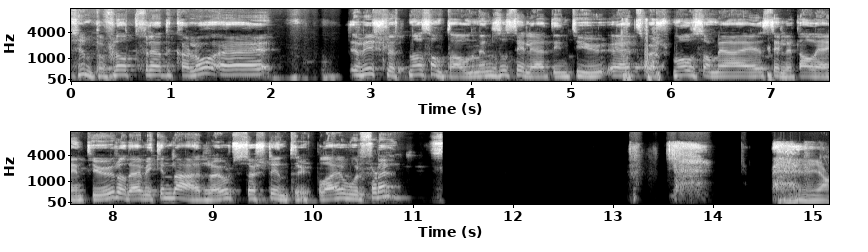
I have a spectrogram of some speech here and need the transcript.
Kjempeflott, Fred Carlo. Eh, I slutten av samtalene mine så stiller jeg et, intervju, et, spørsmål som jeg stiller til alle jeg intervjuer, og det er hvilken lærer har gjort størst inntrykk på deg, og hvorfor det? Ja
